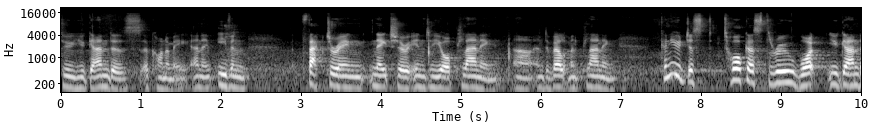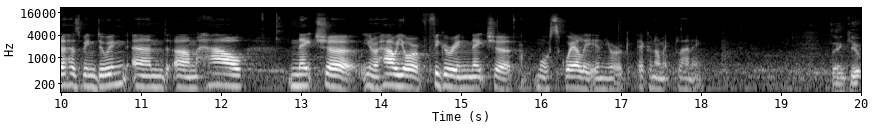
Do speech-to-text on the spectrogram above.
to Uganda's economy and even factoring nature into your planning uh, and development planning. Can you just talk us through what Uganda has been doing and um, how nature, you know, how you're figuring nature more squarely in your economic planning. Thank you.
